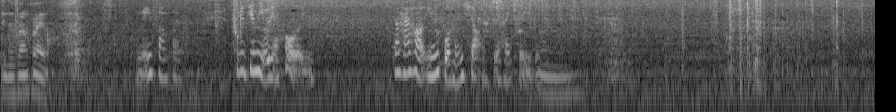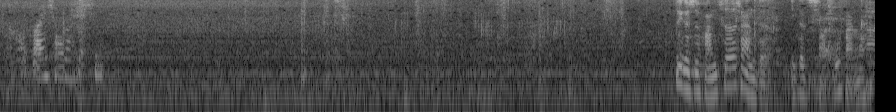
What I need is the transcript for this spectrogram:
这个翻坏了。没翻坏，这个煎的有点厚而已，但还好，因为火很小，所以还可以的。抓一小软气。这个是房车上的一个小厨房啊。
